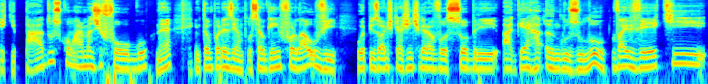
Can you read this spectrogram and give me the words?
equipados com armas de fogo, né? Então, por exemplo, se alguém for lá ouvir o episódio que a gente gravou sobre a guerra anglo-zulu, vai ver que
